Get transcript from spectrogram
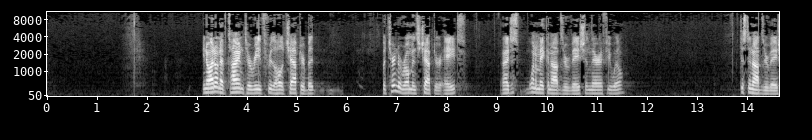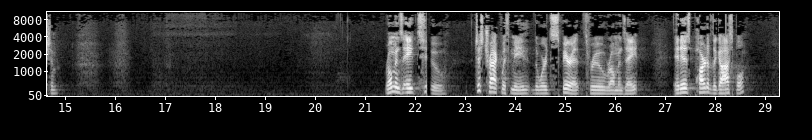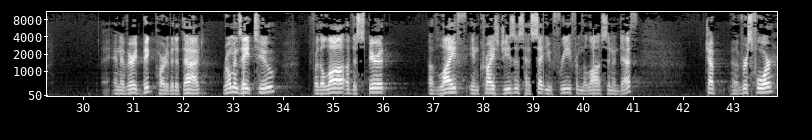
You know, I don't have time to read through the whole chapter, but but turn to Romans chapter 8. And I just want to make an observation there, if you will. Just an observation. Romans 8 2. Just track with me the word spirit through Romans 8. It is part of the gospel, and a very big part of it at that. Romans 8 2. For the law of the Spirit of life in Christ Jesus has set you free from the law of sin and death. Chap, uh, verse 4,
